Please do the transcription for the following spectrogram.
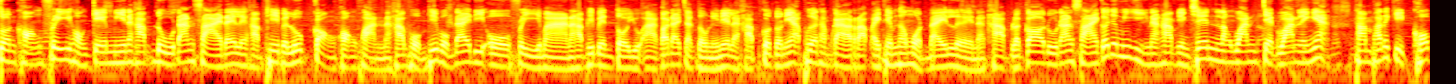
ส่วนของฟรีของเกมนี้นะครับดูด้านซ้ายได้เลยครับที่เป็นรูปกล่องของขวัญนะครับผมที่ผมได้ DO ฟรีมานะครับที่เป็นตัว UR ก็ได้จากตรงนี้นี่แหละครับกดตัวนี้เพื่อทำการรับไอเทมทั้งหมดได้เลยนะครับแล้วก็ดูด้านซ้ายก็จะมีอีกนะครับอย่างเช่นรางวัล 7 วันอะไรเงี้ยทำภารกิจครบ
